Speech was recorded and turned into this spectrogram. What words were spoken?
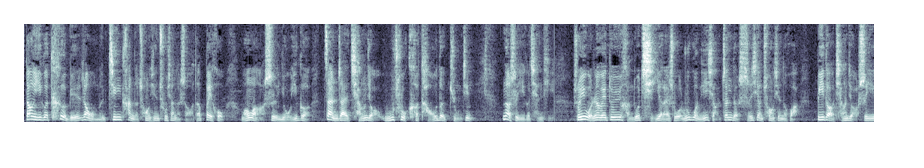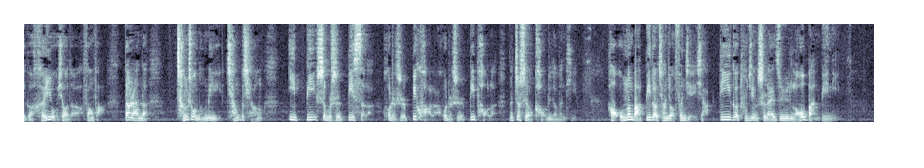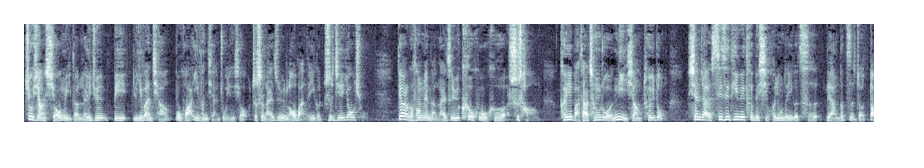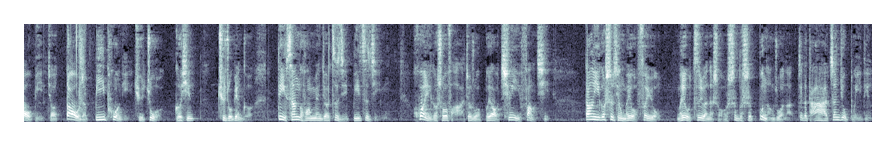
当一个特别让我们惊叹的创新出现的时候，它背后往往是有一个站在墙角无处可逃的窘境，那是一个前提。所以，我认为对于很多企业来说，如果你想真的实现创新的话，逼到墙角是一个很有效的方法。当然呢，承受能力强不强，一逼是不是逼死了，或者是逼垮了，或者是逼跑了，那这是要考虑的问题。好，我们把逼到墙角分解一下。第一个途径是来自于老板逼你。就像小米的雷军逼黎万强不花一分钱做营销，这是来自于老板的一个直接要求。第二个方面呢，来自于客户和市场，可以把它称作逆向推动。现在 CCTV 特别喜欢用的一个词，两个字叫倒逼，叫倒着逼迫你去做革新，去做变革。第三个方面叫自己逼自己，换一个说法叫做不要轻易放弃。当一个事情没有费用、没有资源的时候，是不是不能做呢？这个答案还真就不一定。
